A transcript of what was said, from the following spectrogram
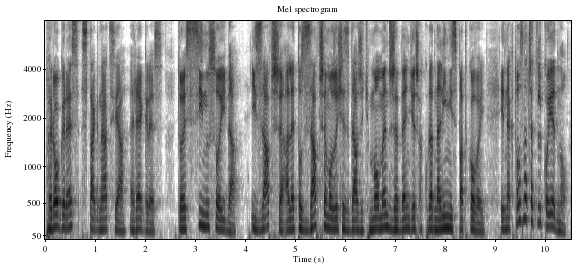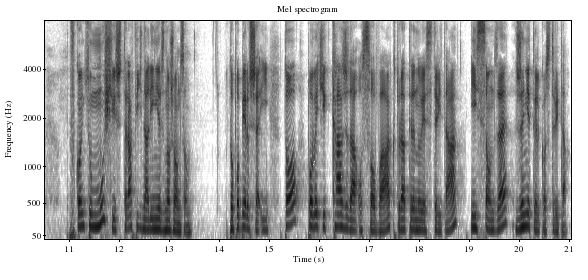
progres, stagnacja, regres to jest sinusoida. I zawsze, ale to zawsze może się zdarzyć moment, że będziesz akurat na linii spadkowej. Jednak to oznacza tylko jedno – w końcu musisz trafić na linię wznoszącą. To po pierwsze i to powie ci każda osoba, która trenuje streeta i sądzę, że nie tylko streeta.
